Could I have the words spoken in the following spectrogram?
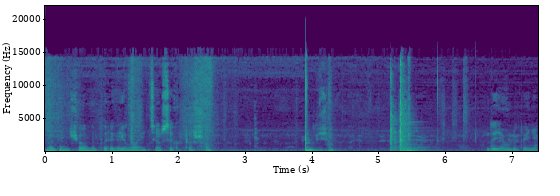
Ніде нічого не перегрівається, все хорошо. Все. Даємо людині.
